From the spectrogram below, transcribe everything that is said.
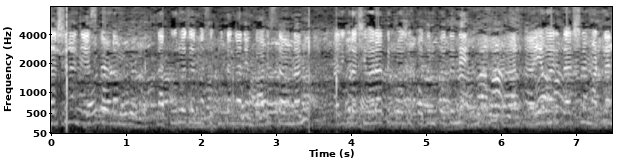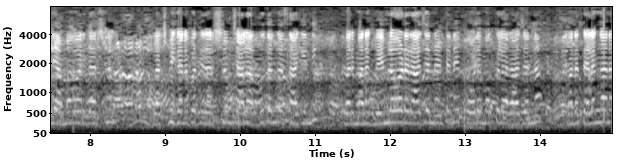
దర్శనం చేసుకోవడం నా పూర్వజన్మ సుకృతంగా నేను భావిస్తా ఉన్నాను. అది కూడా శివరాత్రి రోజు పొద్దున పొద్దున్నే. అయ్యవారి దర్శనం అట్లనే అమ్మవారి దర్శనం లక్ష్మీ గణపతి దర్శనం చాలా అద్భుతంగా సాగింది. మరి మనకు వేములవాడ రాజన్న అంటేనే కోడెమొక్కల రాజన్న. మన తెలంగాణ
